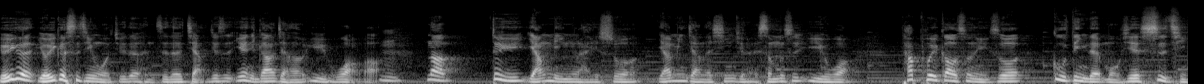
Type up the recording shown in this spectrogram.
有一个有一个事情，我觉得很值得讲，就是因为你刚刚讲到欲望啊、嗯那对于阳明来说，阳明讲的心学，什么是欲望？他不会告诉你说固定的某些事情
